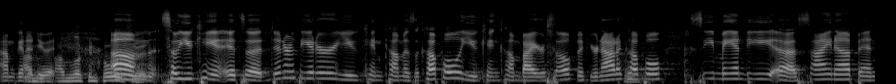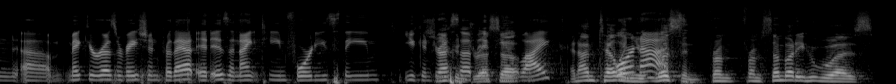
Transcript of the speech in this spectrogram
I'm gonna I'm, do it. I'm looking forward Um, to it. so you can't. It's a dinner theater. You can come as a couple. You can come by yourself. If you're not a couple, see Mandy. Uh, sign up and um, make your reservation for that. It is a 1940s theme. You can So you dress can up dress if up. you like. And I'm telling you, not. listen, from from somebody who was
